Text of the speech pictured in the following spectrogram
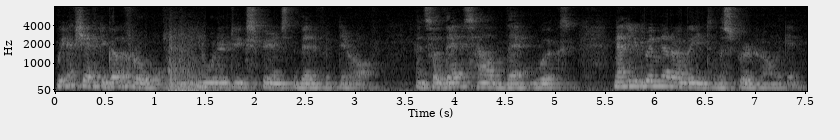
We actually have to go for a walk in order to experience the benefit thereof. And so that's how that works. Now you bring that over into the spirit realm again.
